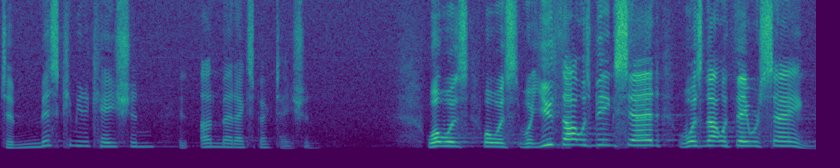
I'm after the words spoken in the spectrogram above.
to miscommunication and unmet expectation. What was what was what you thought was being said was not what they were saying.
